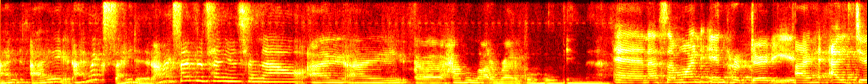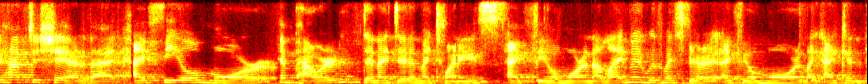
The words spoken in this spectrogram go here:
I, I I'm excited. I'm excited for 10 years from now. I I uh, have a lot of radical hope in that. And as someone in her 30s, I, I do have to share that I feel more empowered than I did in my 20s. I feel more in alignment with my spirit. I feel more like I can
